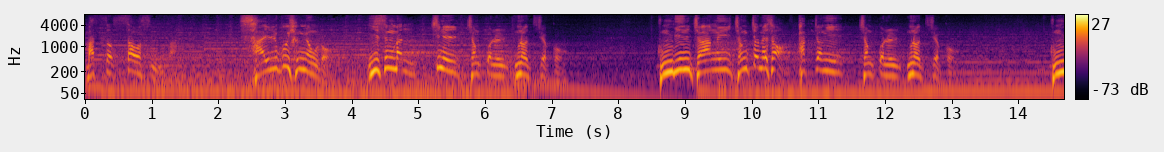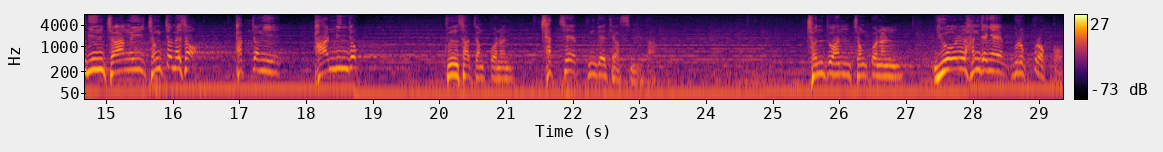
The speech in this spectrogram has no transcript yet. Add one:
맞서 싸웠습니다. 4.19 혁명으로 이승만 친일 정권을 무너뜨렸고 국민 저항의 정점에서 박정희 정권을 무너뜨렸고 국민 저항의 정점에서 박정희 반민족 군사 정권은 자체 붕괴되었습니다. 전두환 정권은 6월 항쟁에 무릎 꿇었고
